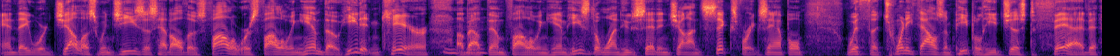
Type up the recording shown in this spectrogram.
and they were jealous when Jesus had all those followers following him, though he didn't care mm-hmm. about them following him. He's the one who said in John 6, for example, with the 20,000 people he just fed,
